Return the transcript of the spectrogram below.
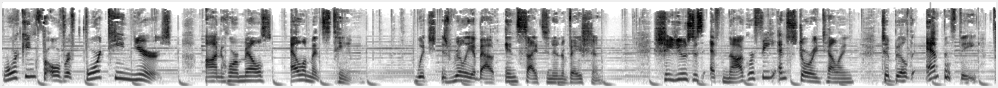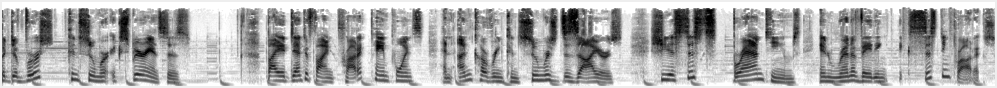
Working for over 14 years on Hormel's Elements team, which is really about insights and innovation. She uses ethnography and storytelling to build empathy for diverse consumer experiences. By identifying product pain points and uncovering consumers' desires, she assists brand teams in renovating existing products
